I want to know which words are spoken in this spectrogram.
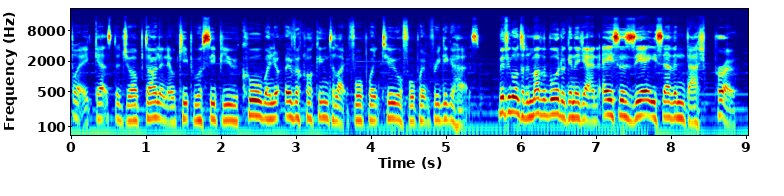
but it gets the job done and it will keep your CPU cool when you're overclocking to like 4.2 or 4.3 GHz. Moving on to the motherboard, we're going to get an Asus Z87-Pro.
